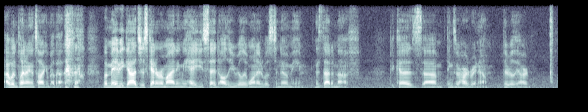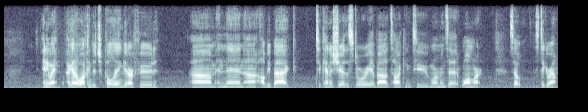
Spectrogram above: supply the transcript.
I wasn't planning on talking about that. but maybe God's just kind of reminding me hey, you said all you really wanted was to know me. Is that enough? Because um, things are hard right now. They're really hard. Anyway, I got to walk into Chipotle and get our food. Um, and then uh, I'll be back to kind of share the story about talking to Mormons at Walmart. So stick around.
